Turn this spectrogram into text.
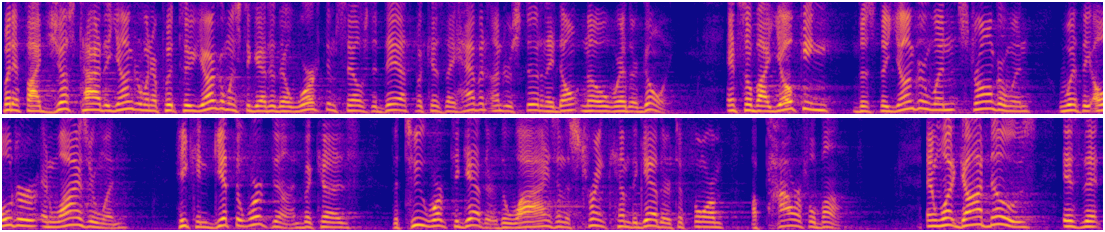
But if I just tie the younger one or put two younger ones together, they'll work themselves to death because they haven't understood and they don't know where they're going. And so by yoking this, the younger one, stronger one, with the older and wiser one, he can get the work done because the two work together. The wise and the strength come together to form a powerful bond. And what God knows is that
